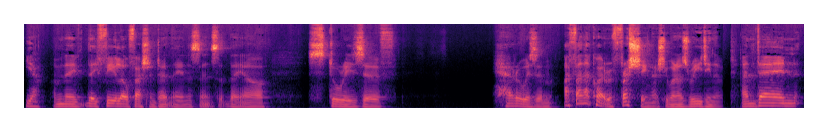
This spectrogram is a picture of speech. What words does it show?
Yeah, I mean, they they feel old-fashioned, don't they? In the sense that they are stories of heroism. I found that quite refreshing actually when I was reading them. And then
